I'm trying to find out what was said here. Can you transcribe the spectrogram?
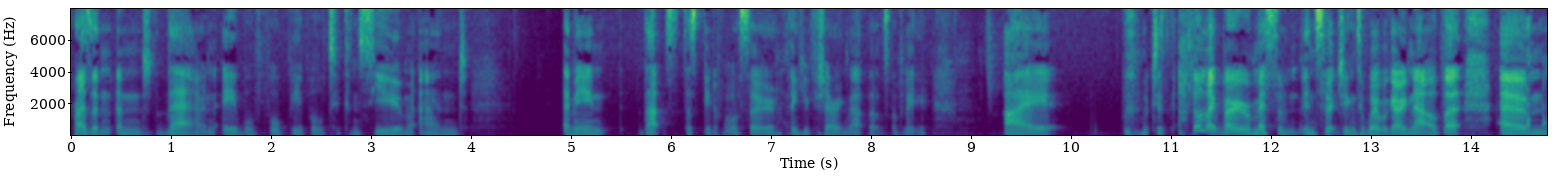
present and there and able for people to consume. And i mean that's that's beautiful. So thank you for sharing that. That was lovely. I which is i feel like very remiss in, in switching to where we're going now but um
